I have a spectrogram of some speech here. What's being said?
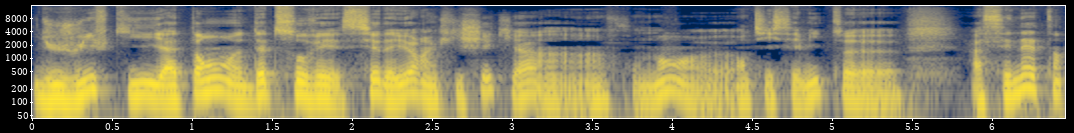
du juif qui attend d'être sauvé. C'est d'ailleurs un cliché qui a un, fondement euh, antisémite euh, assez net. Hein.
